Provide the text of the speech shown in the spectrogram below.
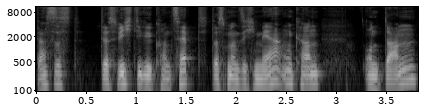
Das ist das wichtige Konzept, das man sich merken kann und dann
